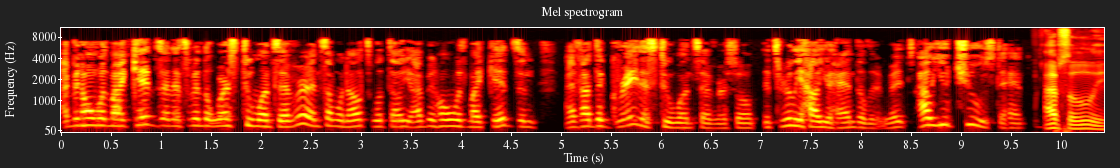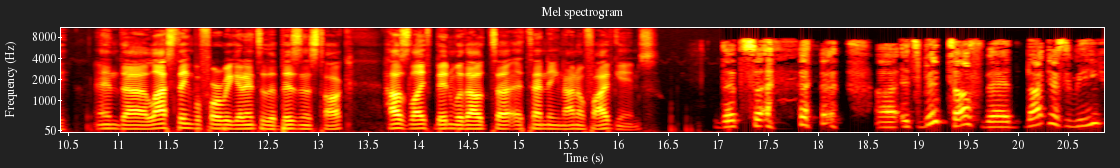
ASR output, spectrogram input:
I've been home with my kids and it's been the worst two months ever. And someone else will tell you, I've been home with my kids and I've had the greatest two months ever. So it's really how you handle it, right? It's how you choose to handle it. Absolutely. And uh, last thing before we get into the business talk, how's life been without uh, attending 905 games? That's uh, uh, it's been tough, man. Not just me,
